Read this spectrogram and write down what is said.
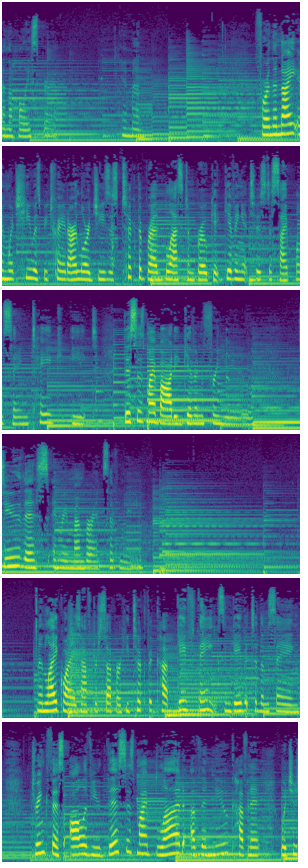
and the Holy Spirit. Amen. For in the night in which he was betrayed, our Lord Jesus took the bread, blessed, and broke it, giving it to his disciples, saying, Take, eat. This is my body given for you. Do this in remembrance of me. And likewise, after supper, he took the cup, gave thanks, and gave it to them, saying, Drink this, all of you. This is my blood of the new covenant, which is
